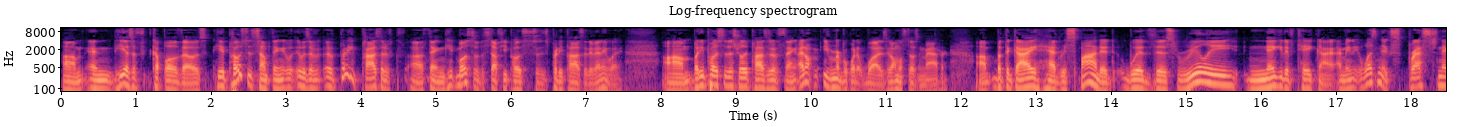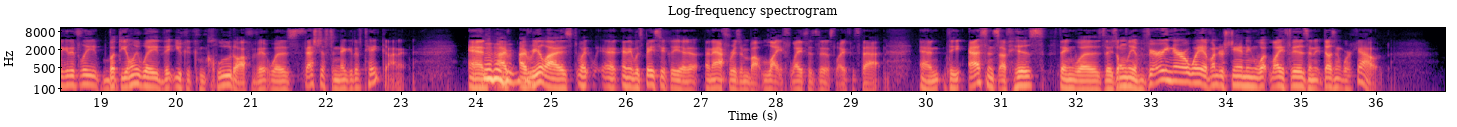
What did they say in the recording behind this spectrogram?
Um, and he has a f- couple of those. He had posted something. It, it was a, a, pretty positive uh, thing. He, most of the stuff he posts is pretty positive anyway. Um, but he posted this really positive thing. I don't even remember what it was. It almost doesn't matter. Uh, but the guy had responded with this really negative take on it. I mean, it wasn't expressed negatively, but the only way that you could conclude off of it was that's just a negative take on it. And mm-hmm. I, I realized what, and it was basically a, an aphorism about life. Life is this, life is that. And the essence of his thing was there's only a very narrow way of understanding what life is, and it doesn't work out.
